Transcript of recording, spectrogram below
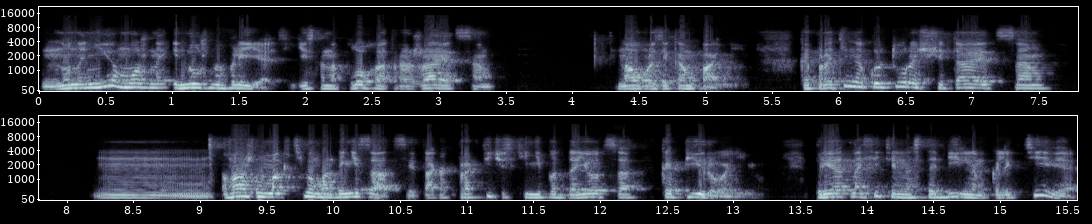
но на нее можно и нужно влиять, если она плохо отражается на образе компании. Корпоративная культура считается важным активом организации, так как практически не поддается копированию. При относительно стабильном коллективе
